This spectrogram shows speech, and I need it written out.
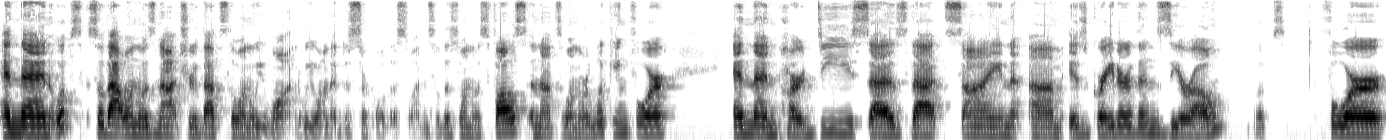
And then, whoops, so that one was not true. That's the one we want. We wanted to circle this one. So this one was false, and that's the one we're looking for. And then part D says that sine um, is greater than zero whoops, for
